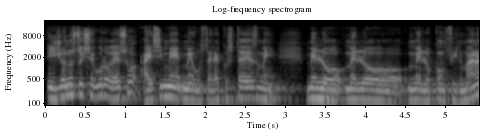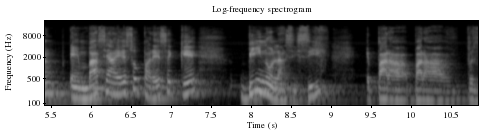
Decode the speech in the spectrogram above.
y yo no estoy seguro de eso, ahí sí me, gustaría que ustedes me, me, lo, me, lo, me lo confirmaran. En base a eso parece que vino la CICIG para, para pues,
